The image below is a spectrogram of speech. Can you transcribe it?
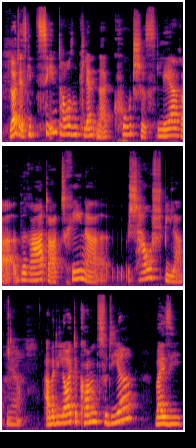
Leute, es gibt 10.000 Klempner, Coaches, Lehrer, Berater, Trainer, Schauspieler. Ja. Aber die Leute kommen zu dir, weil sie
